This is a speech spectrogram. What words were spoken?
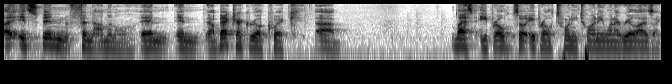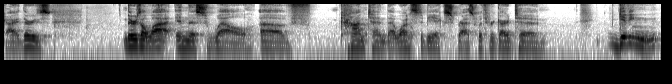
Uh, it's been phenomenal, and and I'll backtrack real quick. Uh, last April, so April 2020, when I realized like, all right, there's there's a lot in this well of content that wants to be expressed with regard to giving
